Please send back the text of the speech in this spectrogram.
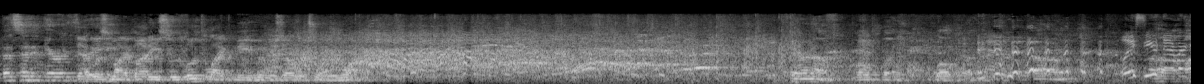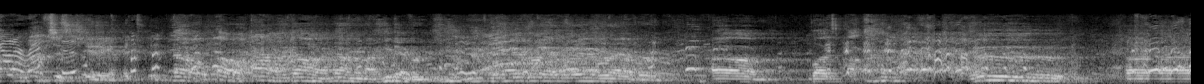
that said Eric that was my buddies who looked like me who was over 21. Fair enough. Well played. Well played. At least you never got I'm just kidding. I didn't. No, oh, oh my god, no, no, no, he never, he never, ever, ever, ever. Um, but, uh, ooh, uh,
